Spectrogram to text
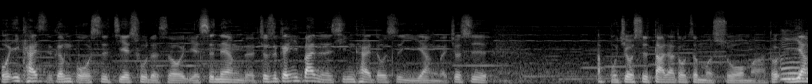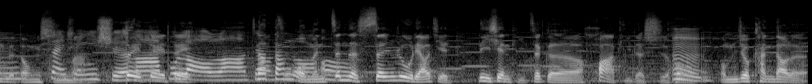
我一开始跟博士接触的时候也是那样的，就是跟一般人的心态都是一样的，就是啊，不就是大家都这么说嘛，都一样的东西嘛，对对对，老了。那当我们真的深入了解立腺体这个话题的时候，我们就看到了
